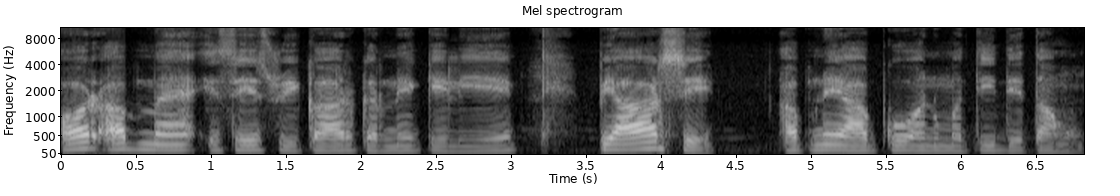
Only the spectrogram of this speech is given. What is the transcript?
और अब मैं इसे स्वीकार करने के लिए प्यार से अपने आप को अनुमति देता हूँ।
